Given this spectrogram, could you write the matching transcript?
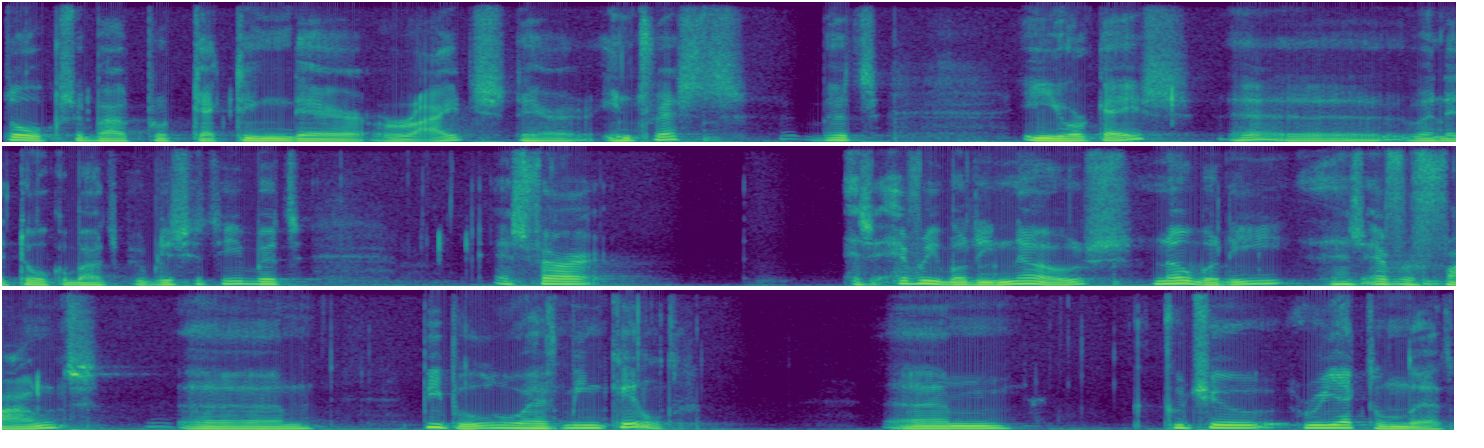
talks about protecting their rights, their interests, but in your case, uh, when they talk about publicity, but as far as everybody knows, nobody has ever found um, people who have been killed. Um, could you react on that?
